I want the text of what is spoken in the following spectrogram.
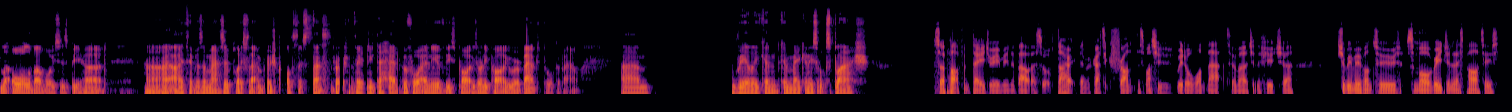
let all of our voices be heard." Uh, I, I, think there's a massive place for that in British politics. That's the direction things need to head before any of these parties or any party we're about to talk about um, really can can make any sort of splash. So apart from daydreaming about a sort of direct democratic front, as much as we'd all want that to emerge in the future, should we move on to some more regionalist parties?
